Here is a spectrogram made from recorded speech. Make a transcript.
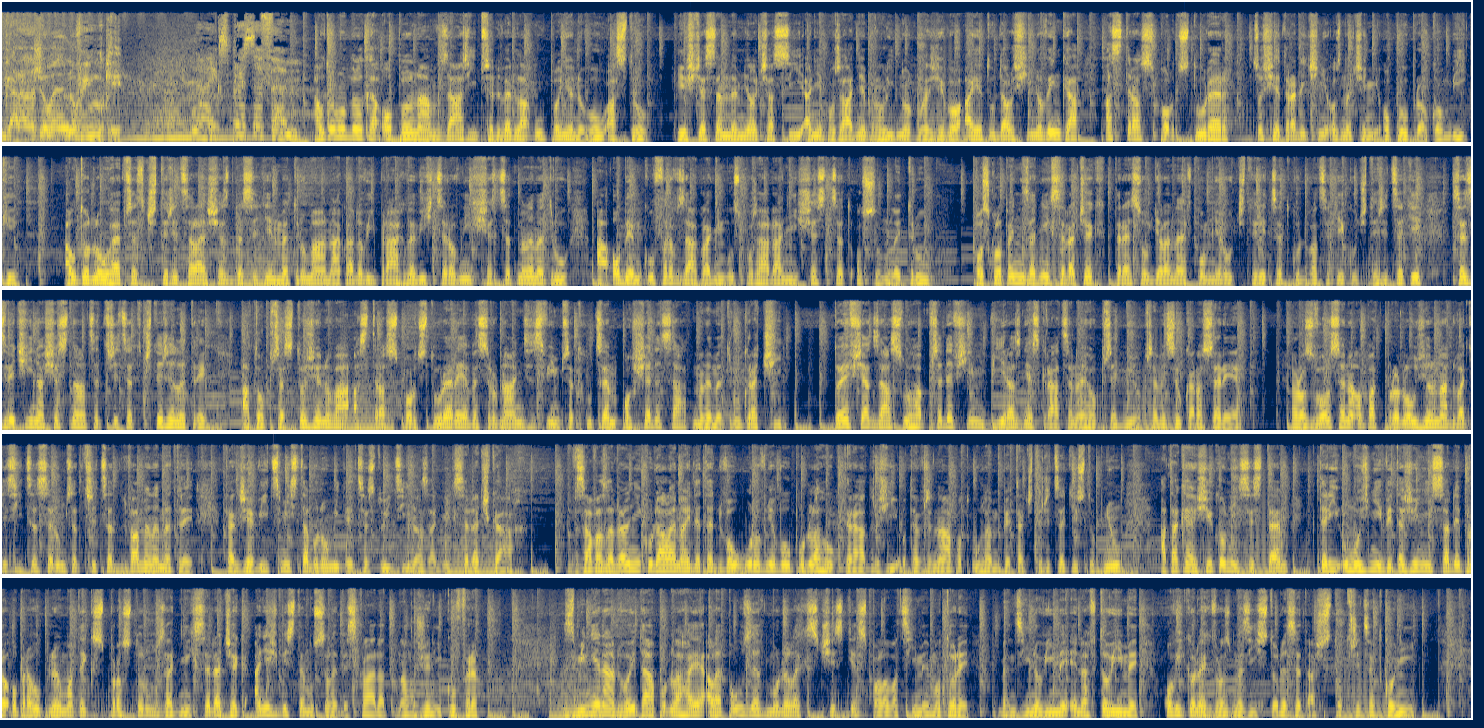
Garážové novinky. Na Express FM. Automobilka Opel nám v září předvedla úplně novou Astru. Ještě jsem neměl čas ji ani pořádně prohlídnout naživo a je tu další novinka Astra Sports Tourer, což je tradiční označení Oplu pro kombíky. Auto dlouhé přes 4,6 metru má nákladový práh ve výšce rovných 600 mm a objem kufr v základním uspořádání 608 litrů. Po sklopení zadních sedaček, které jsou dělené v poměru 40 ku 20 ku 40, se zvětší na 1634 litry. A to přesto, že nová Astra Sports Tourer je ve srovnání se svým předchůdcem o 60 mm kratší. To je však zásluha především výrazně zkráceného předního převisu karoserie. Rozvor se naopak prodloužil na 2732 mm, takže víc místa budou mít i cestující na zadních sedačkách. V zavazadelníku dále najdete dvouúrovňovou podlahu, která drží otevřená pod úhlem 45 stupňů a také šikovný systém, který umožní vytažení sady pro opravu pneumatik z prostoru zadních sedaček, aniž byste museli vyskládat naložený kufr. Zmíněná dvojitá podlaha je ale pouze v modelech s čistě spalovacími motory, benzínovými i naftovými, o výkonech v rozmezí 110 až 130 koní.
